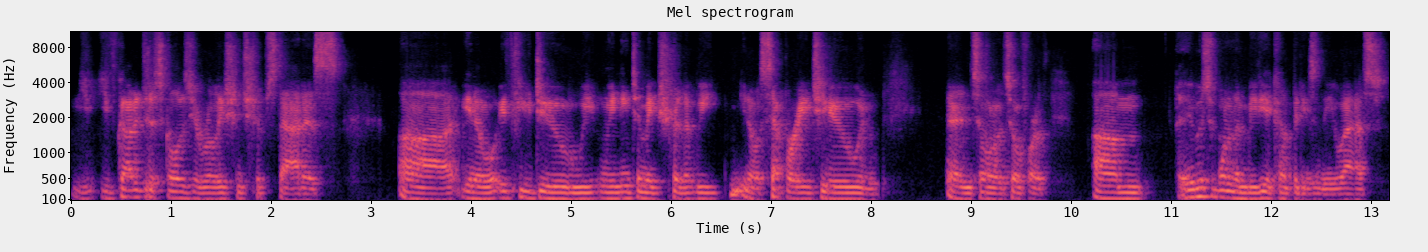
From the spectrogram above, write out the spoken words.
you, you've got to disclose your relationship status. Uh, you know, if you do, we, we need to make sure that we, you know, separate you and and so on and so forth. Um, it was one of the media companies in the U.S.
